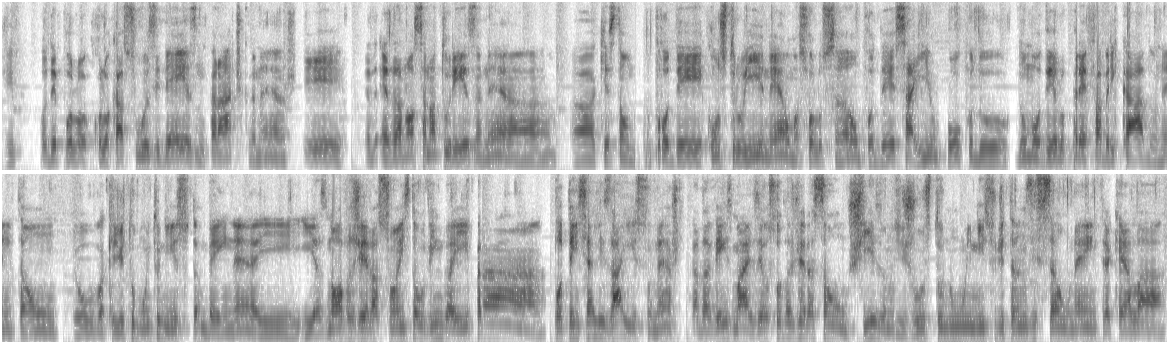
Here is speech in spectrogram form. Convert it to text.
de poder colocar suas ideias em prática, né? Acho que é, é da nossa natureza, né? A, a, questão do poder construir, né? Uma solução, poder sair um pouco do, do modelo pré-fabricado, né? Então, eu acredito muito nisso também, né? E, e as novas gerações estão vindo aí para potencializar isso, né? Acho que cada vez mais. Eu sou da geração X, justo num início de transição, né? Entre aquela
